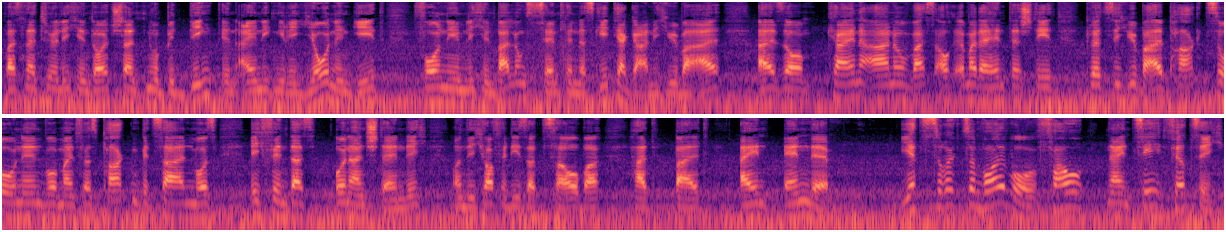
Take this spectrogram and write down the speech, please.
was natürlich in Deutschland nur bedingt in einigen Regionen geht, vornehmlich in Ballungszentren. Das geht ja gar nicht überall. Also keine Ahnung, was auch immer dahinter steht. Plötzlich überall Parkzonen, wo man fürs Parken bezahlen muss. Ich finde das unanständig und ich hoffe, dieser Zauber hat bald ein Ende. Jetzt zurück zum Volvo V, nein C40.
